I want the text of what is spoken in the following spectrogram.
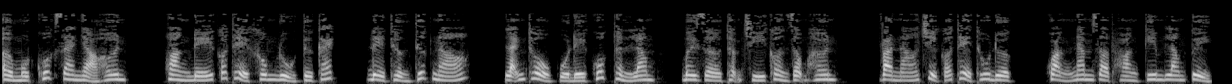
Ở một quốc gia nhỏ hơn, hoàng đế có thể không đủ tư cách để thưởng thức nó. Lãnh thổ của đế quốc thần long bây giờ thậm chí còn rộng hơn, và nó chỉ có thể thu được khoảng năm giọt hoàng kim long tủy.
